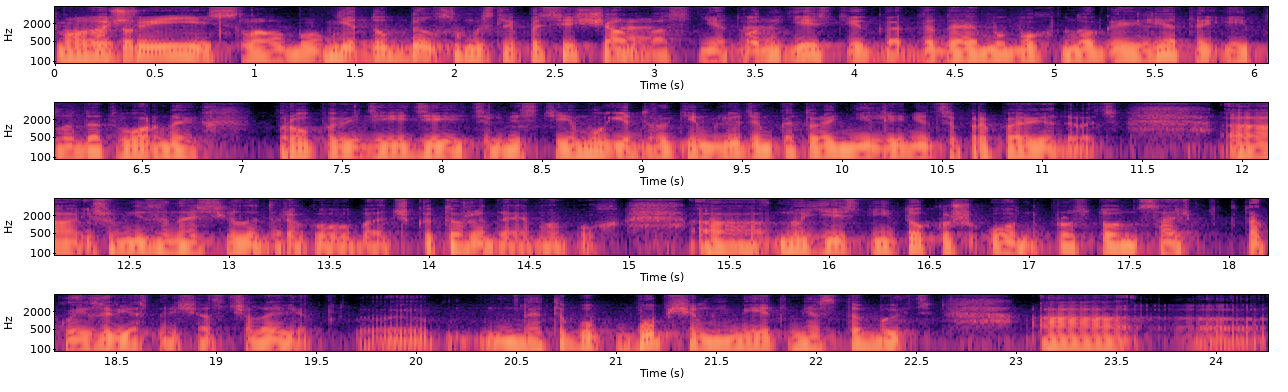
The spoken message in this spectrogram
Но он но еще это... и есть, слава богу. Нет, ну был в смысле посещал вас. Нет, он есть, и дай ему Бог многое лето и плодотворной проповеди и деятельности ему и другим людям, которые не ленятся проповедовать. А, и чтобы не заносило дорогого батюшка, тоже дай ему Бог. А, но есть не только уж он, просто он такой известный сейчас человек. Э, это в общем имеет место быть. А э,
